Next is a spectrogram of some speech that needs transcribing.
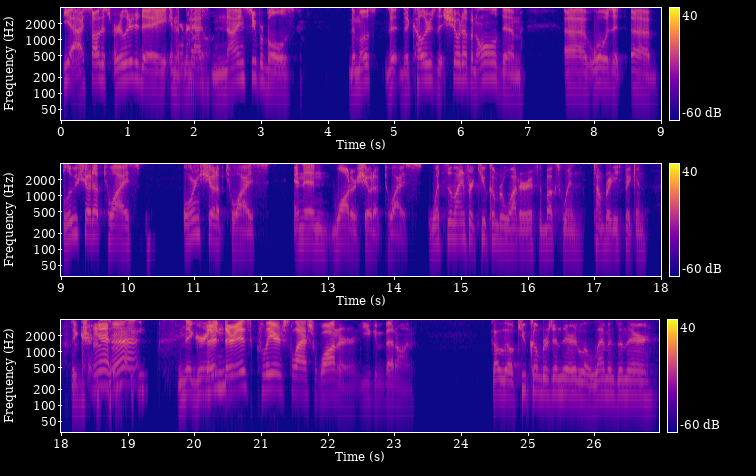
Yeah, I saw this earlier today. In the Salmon past ale? nine Super Bowls, the most the, the colors that showed up in all of them. Uh, what was it? Uh, blue showed up twice, orange showed up twice, and then water showed up twice. What's the line for cucumber water if the Bucks win? Tom Brady's picking. The, gr- the There, green. there is clear slash water you can bet on. Got a little cucumbers in there, little lemons in there.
